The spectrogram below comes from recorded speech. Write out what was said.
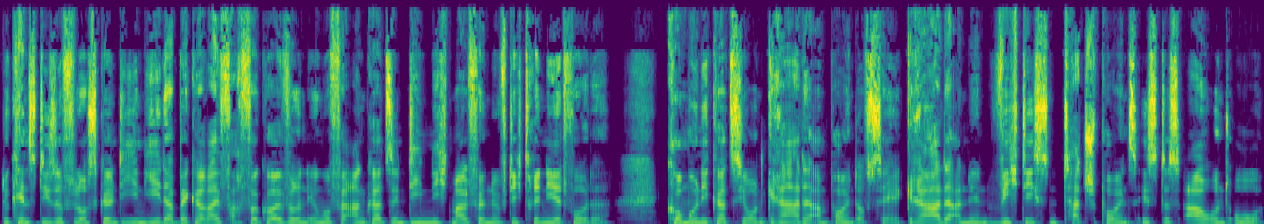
Du kennst diese Floskeln, die in jeder Bäckerei Fachverkäuferin irgendwo verankert sind, die nicht mal vernünftig trainiert wurde. Kommunikation, gerade am Point of Sale, gerade an den wichtigsten Touchpoints ist es A und O.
